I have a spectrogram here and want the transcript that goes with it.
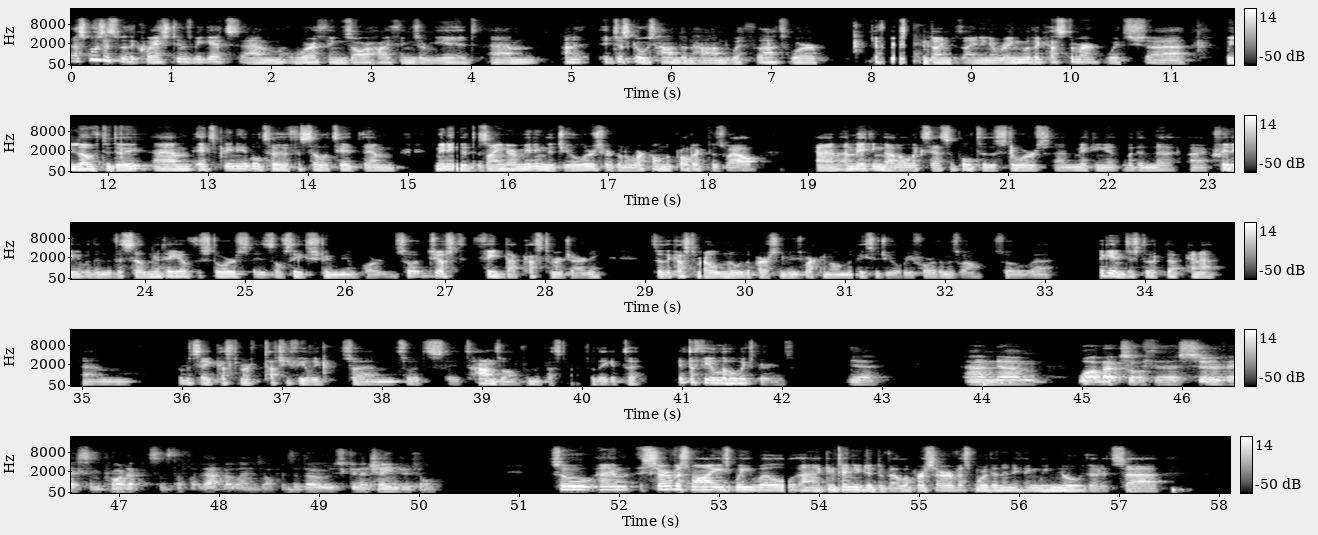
i suppose it's with the questions we get um, where things are how things are made um, and it, it just goes hand in hand with that, where if we're sitting down designing a ring with a customer, which uh, we love to do, um, it's been able to facilitate them meeting the designer, meeting the jewelers who are going to work on the product as well, um, and making that all accessible to the stores and making it within the, uh, creating it within the vicinity of the stores is obviously extremely important. So just feed that customer journey. So the customer will know the person who's working on the piece of jewelry for them as well. So uh, again, just that, that kind of um, I would say customer touchy feely. So, um, so it's it's hands on from the customer, so they get to get to feel the whole experience. Yeah, and um, what about sort of the service and products and stuff like that that Laings offers? Are those going to change at all? So, um, service wise, we will uh, continue to develop our service more than anything. We know that it's uh,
